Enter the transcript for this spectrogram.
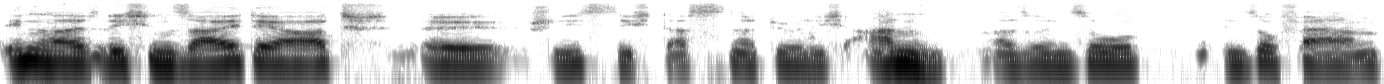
inhaltlichen Seite hat, äh, schließt sich das natürlich an. Also inso, insofern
